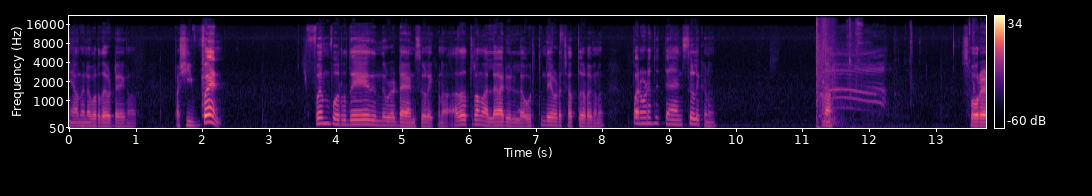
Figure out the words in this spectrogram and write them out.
ഞാൻ തന്നെ വെറുതെ വിട്ടേക്കുന്നത് പക്ഷെ ഇവൻ ഇവൻ വെറുതെ നിന്ന് ഇവിടെ ഡാൻസ് കളിക്കണം. അതത്ര നല്ല കാര്യമില്ല ഒരുത്തന്റെ ഇവിടെ ചത്ത് കിടക്കണം. അപ്പം അവിടെ എന്ത് ഡാൻസ് കളിക്കണം. സോറി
